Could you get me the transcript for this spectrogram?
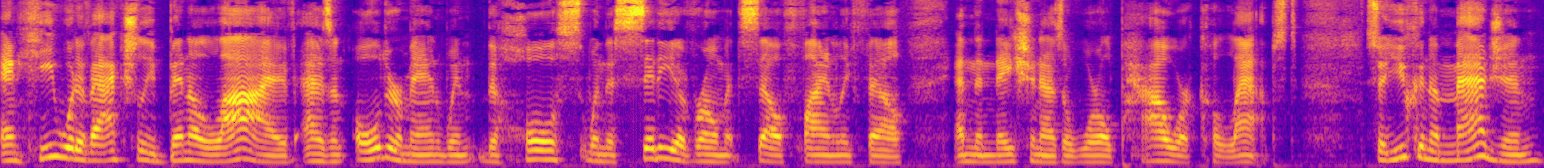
and he would have actually been alive as an older man when the whole when the city of Rome itself finally fell and the nation as a world power collapsed. So you can imagine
